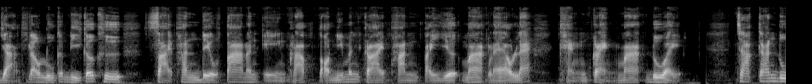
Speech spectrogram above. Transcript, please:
อย่างที่เรารู้กันดีก็คือสายพันธุ์เดลต้านั่นเองครับ ตอนนี้มันกลายพันธุ์ไปเยอะมากแล้ว และแข็งแกร่งมากด้วย จากการดู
